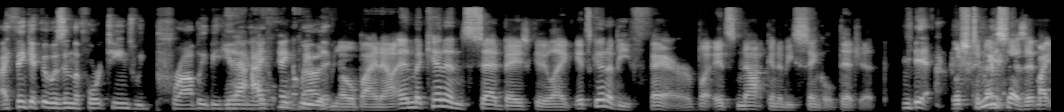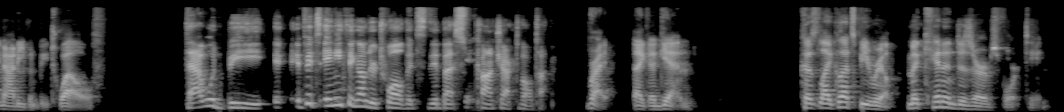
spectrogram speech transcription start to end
I think if it was in the 14s, we'd probably be Yeah, I think we would it. know by now. And MacKinnon said basically like it's going to be fair, but it's not going to be single digit, Yeah, which to me I mean- says it might not even be 12. that would be if it's anything under 12, it's the best contract of all time. Right. Like again. Cuz like let's be real. MacKinnon deserves 14.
